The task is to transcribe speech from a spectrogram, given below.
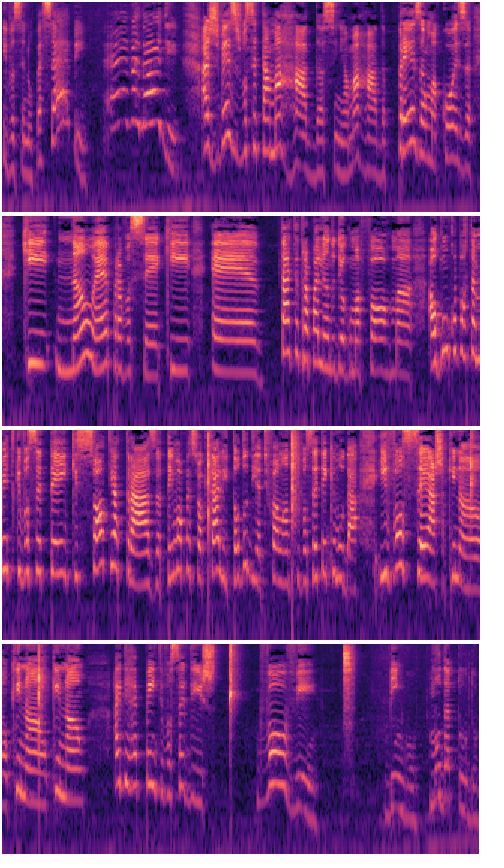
E você não percebe. É verdade. Às vezes você tá amarrada, assim, amarrada, presa a uma coisa que não é para você, que é tá te atrapalhando de alguma forma, algum comportamento que você tem que só te atrasa, tem uma pessoa que tá ali todo dia te falando que você tem que mudar e você acha que não, que não, que não. Aí de repente você diz: "Vou ouvir". Bingo, muda tudo.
